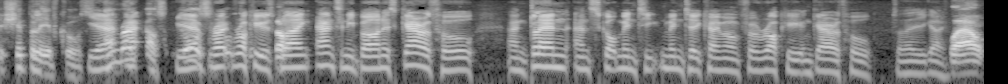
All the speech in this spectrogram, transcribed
Shipperley, of course. Yeah, And Rocastle, of yeah, course, Ro- course. Rocky was playing. Anthony Barness, Gareth Hall, and Glenn and Scott Minto, Minto came on for Rocky and Gareth Hall. So there you go. Wow.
